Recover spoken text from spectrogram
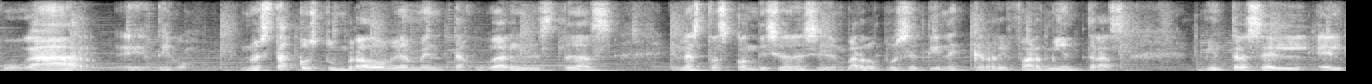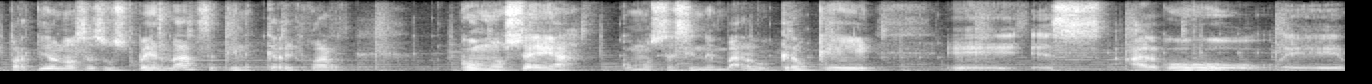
jugar. Eh, digo, no está acostumbrado obviamente a jugar en estas, en estas condiciones. Sin embargo, pues se tiene que rifar mientras mientras el, partido no se suspenda, se tiene que rifar como sea, como sea. Sin embargo, creo que eh, es algo eh,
